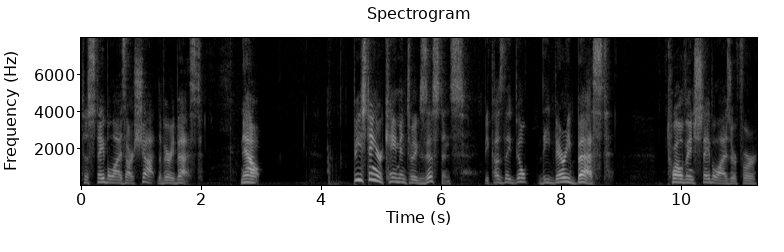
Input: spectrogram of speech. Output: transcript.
to stabilize our shot the very best. Now, Bee Stinger came into existence because they built the very best 12 inch stabilizer for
